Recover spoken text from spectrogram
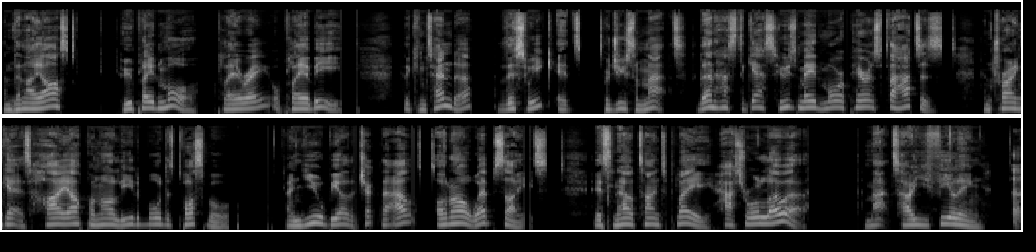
And then I asked, who played more, player A or player B? The contender, this week it's producer Matt, then has to guess who's made more appearances for the Hatters and try and get as high up on our leaderboard as possible. And you'll be able to check that out on our website. It's now time to play Hatter or Lower. Matt, how are you feeling? Uh,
